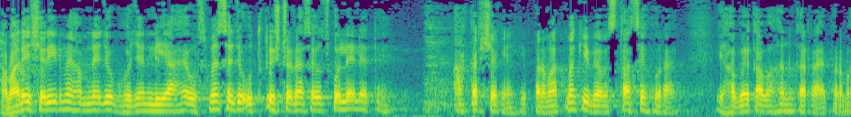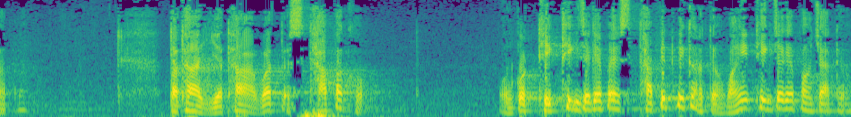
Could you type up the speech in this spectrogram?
हमारे शरीर में हमने जो भोजन लिया है, उसमें से जो उत्कृष्ट रस है, उसको ले लेते हैं। आकर्षक है। ये परमात्मा की व्यवस्था से हो रहा है। ये हवे का वहन कर रहा है परमात्मा। तथा यथावत स्थापक हो। उनको ठीक ठीक जगह पर स्थापित भी करते हो। वहीं ठीक जगह पहुंचाते हो।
